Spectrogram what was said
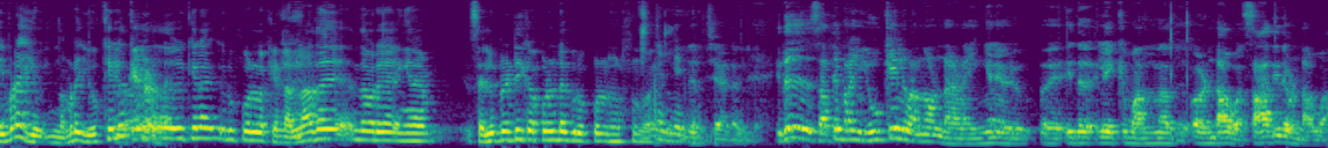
ഇവിടെ നമ്മുടെ യു കെയിലെ യു കെയിലെ ഗ്രൂപ്പുകളിലൊക്കെ ഉണ്ട്. അല്ലാതെ എന്താ പറയാ ഇങ്ങനെ സെലിബ്രിറ്റി കപ്പിളിന്റെ ഗ്രൂപ്പ് തീർച്ചയായിട്ടും ഇത് സത്യം പറഞ്ഞ യു കെയിൽ വന്നുകൊണ്ടാണ് ഇങ്ങനെ ഒരു ഇതിലേക്ക് വന്നത് ഉണ്ടാവുക സാധ്യത ഉണ്ടാവുക.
